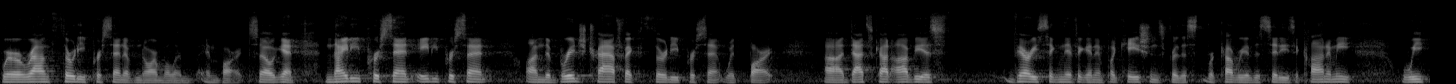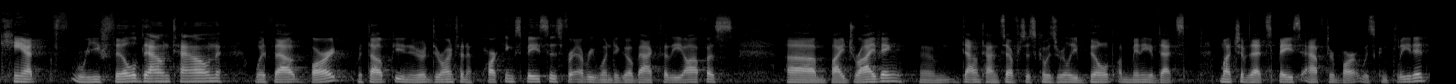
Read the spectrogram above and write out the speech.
we're around 30% of normal in, in BART. So again, 90%, 80% on the bridge traffic, 30% with BART. Uh, that's got obvious very significant implications for the recovery of the city's economy. We can't refill downtown without BART, without you know, there aren't enough parking spaces for everyone to go back to the office um, by driving. Um, downtown San Francisco was really built on many of that, much of that space after BART was completed,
